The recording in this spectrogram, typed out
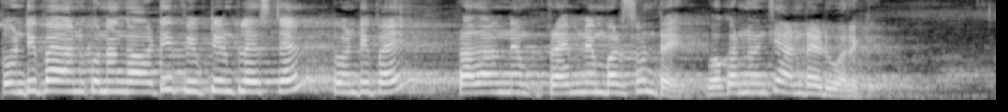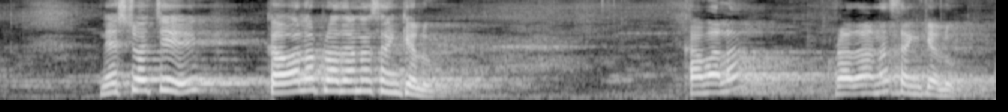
ట్వంటీ ఫైవ్ అనుకున్నాం కాబట్టి fifteen plus ten twenty five ప్రధాన ప్రైమ్ నెంబర్స్ ఉంటాయి. ఒకటి నుంచి హండ్రెడ్ వరకు. నెక్స్ట్ వచ్చి కవల ప్రధాన సంఖ్యలు. కవల ప్రధాన సంఖ్యలు.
